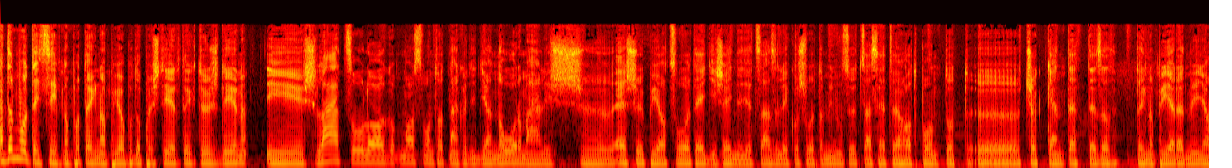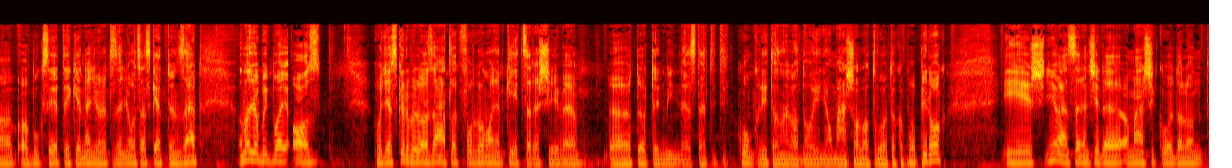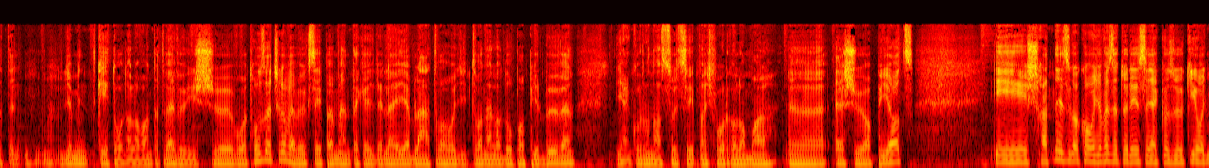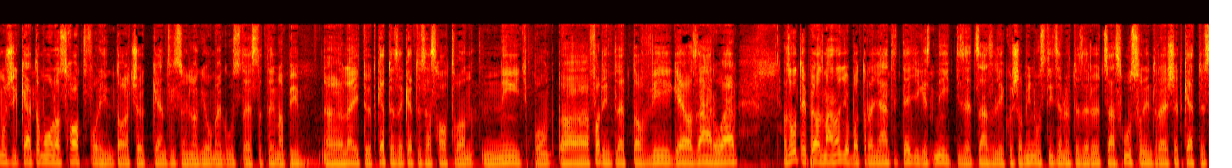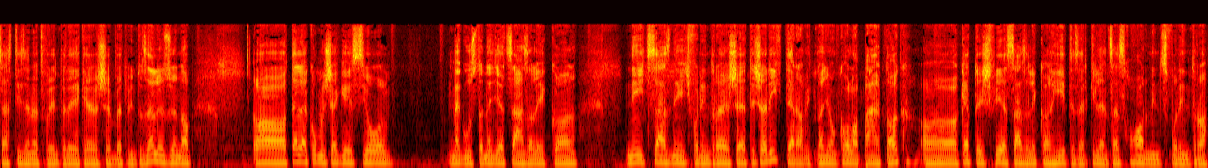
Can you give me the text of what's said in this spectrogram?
Hát de volt egy szép nap a tegnapi a Budapesti értéktősdén, és látszólag azt mondhatnánk, hogy egy ilyen normális uh, első piac volt, egy és egy százalékos volt, a mínusz 576 pontot ö, csökkentett ez a tegnapi eredmény a, a Bux értékén, 45.802-n zárt. A nagyobbik baj az, hogy ez körülbelül az átlagforgalom majdnem kétszeresével ö, történt mindez, tehát itt konkrétan eladói nyomás alatt voltak a papírok. És nyilván szerencsére a másik oldalon, tehát ugye mind két oldala van, tehát vevő is volt hozzá, csak a vevők szépen mentek egyre lejjebb látva, hogy itt van eladó papír bőven, ilyenkor van az, hogy szép nagy forgalommal ö, eső a piac. És hát nézzük akkor, hogy a vezető részvények közül ki, hogy muzsikált a MOL az 6 forinttal csökkent, viszonylag jó megúszta ezt a tegnapi uh, lejtőt. 2264 pont, uh, forint lett a vége, az áruár. Az OTP az már nagyobb a tranyát, itt 1,4%-os, a mínusz 15.520 forintra esett, 215 forintra kevesebbet, mint az előző nap. A Telekom is egész jól megúszta 4 kal 404 forintra esett, és a Richter, amit nagyon kalapáltak, a 2,5% kal 7930 forintra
